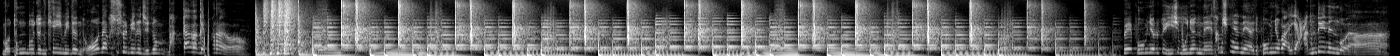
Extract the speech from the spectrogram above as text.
뭐 동부든 KB든 워낙 수술비를 지금 막강하게 팔아요. 왜 보험료를 또 25년 내에 30년 내야지 보험료가 이게 안 되는 거야.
